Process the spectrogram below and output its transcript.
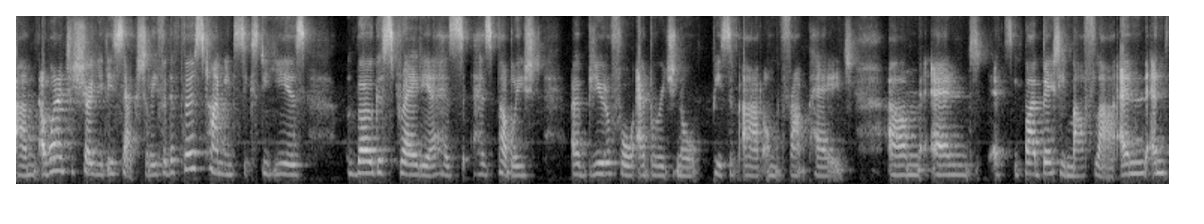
Um, I wanted to show you this actually. For the first time in 60 years, Vogue Australia has has published a beautiful Aboriginal piece of art on the front page. Um, and it's by Betty Muffler. And, and,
